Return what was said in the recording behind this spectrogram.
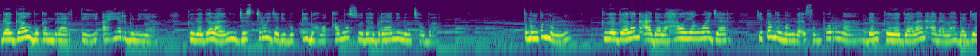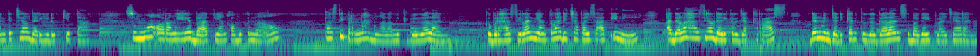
gagal bukan berarti akhir dunia. Kegagalan justru jadi bukti bahwa kamu sudah berani mencoba. Teman-teman, kegagalan adalah hal yang wajar kita memang gak sempurna, dan kegagalan adalah bagian kecil dari hidup kita. Semua orang hebat yang kamu kenal pasti pernah mengalami kegagalan. Keberhasilan yang telah dicapai saat ini adalah hasil dari kerja keras dan menjadikan kegagalan sebagai pelajaran.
